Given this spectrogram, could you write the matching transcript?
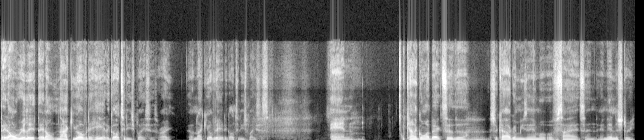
they don't really they don't knock you over the head to go to these places, right? They'll knock you over the head to go to these places. And kind of going back to the Chicago Museum of, of Science and, and Industry,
